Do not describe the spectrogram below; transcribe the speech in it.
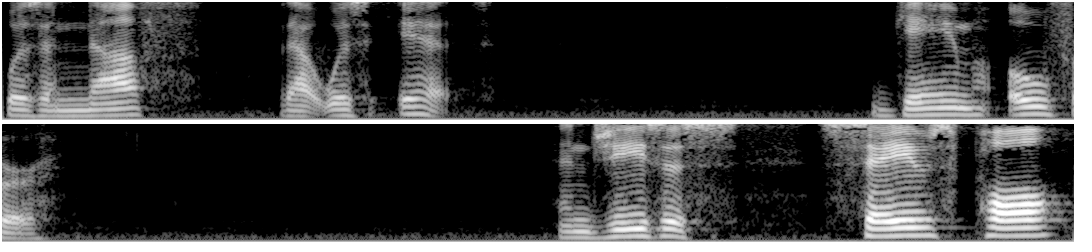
was enough, that was it. Game over. And Jesus saves Paul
